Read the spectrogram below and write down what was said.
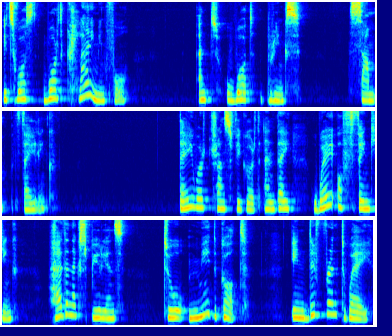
it was worth climbing for and what brings some failing. They were transfigured and their way of thinking had an experience to meet God in different way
